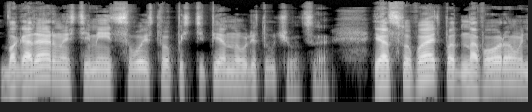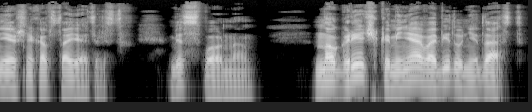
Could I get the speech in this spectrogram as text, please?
Благодарность имеет свойство постепенно улетучиваться и отступать под напором внешних обстоятельств. Бесспорно. Но гречка меня в обиду не даст.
